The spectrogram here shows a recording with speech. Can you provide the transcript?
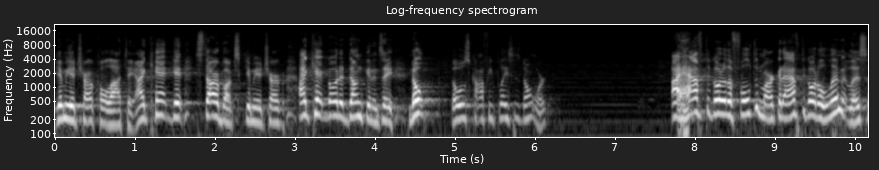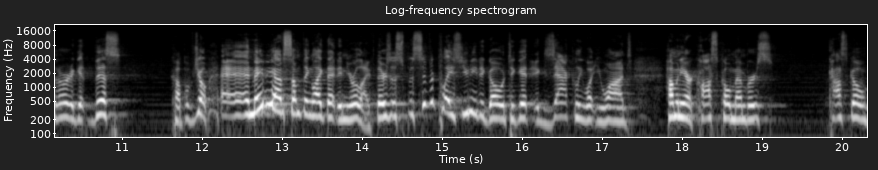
give me a charcoal latte. I can't get Starbucks, give me a charcoal. I can't go to Dunkin' and say, nope, those coffee places don't work. I have to go to the Fulton Market. I have to go to Limitless in order to get this cup of Joe. And maybe you have something like that in your life. There's a specific place you need to go to get exactly what you want. How many are Costco members? Costco?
